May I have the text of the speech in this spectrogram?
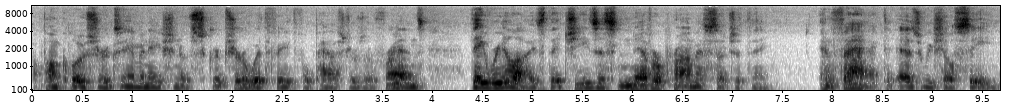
Upon closer examination of Scripture with faithful pastors or friends, they realize that Jesus never promised such a thing. In fact, as we shall see,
